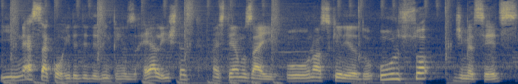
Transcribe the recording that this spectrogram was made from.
E nessa corrida de desempenhos realistas, nós temos aí o nosso querido Urso de Mercedes,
